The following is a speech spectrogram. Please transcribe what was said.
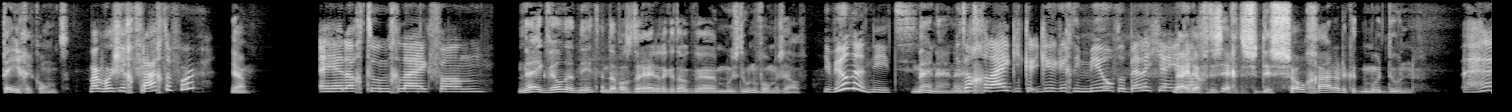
tegenkomt. Maar word je gevraagd ervoor? Ja. En jij dacht toen gelijk van, Nee, ik wilde het niet. En dat was de reden dat ik het ook weer moest doen voor mezelf. je wilde het niet. Nee, nee, nee. Je dacht gelijk, je, kreeg die mail of dat belletje en je nee, ik dacht, dacht, het is echt, dit is zo gaar dat ik het moet doen. Hè?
